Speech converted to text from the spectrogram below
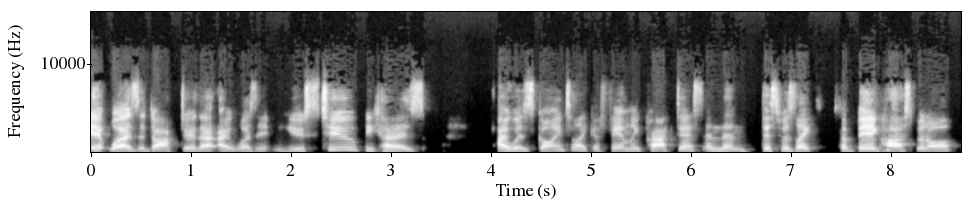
it was a doctor that I wasn't used to because I was going to like a family practice, and then this was like the big hospital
